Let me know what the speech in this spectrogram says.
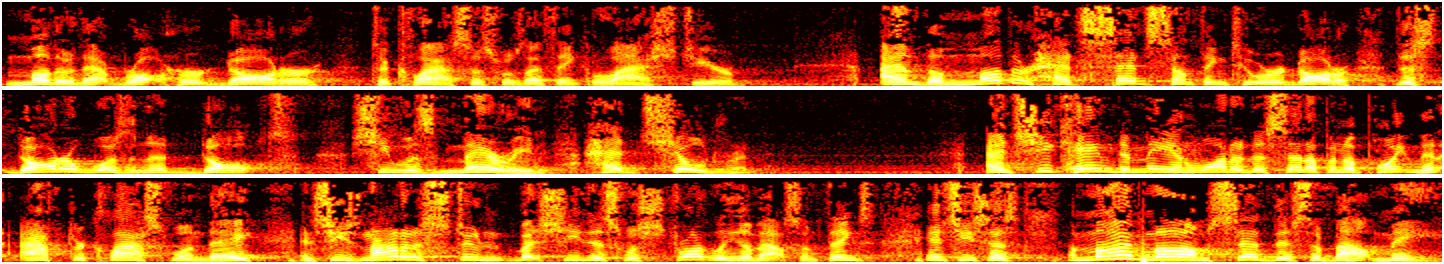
mother that brought her daughter to class. This was, I think, last year and the mother had said something to her daughter. This daughter was an adult. She was married, had children. And she came to me and wanted to set up an appointment after class one day. And she's not a student, but she just was struggling about some things. And she says, My mom said this about me.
